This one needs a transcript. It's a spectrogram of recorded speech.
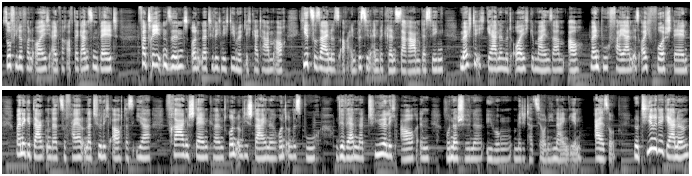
so viele von euch einfach auf der ganzen Welt vertreten sind und natürlich nicht die Möglichkeit haben, auch hier zu sein. Es ist auch ein bisschen ein begrenzter Rahmen. Deswegen möchte ich gerne mit euch gemeinsam auch mein Buch feiern, es euch vorstellen, meine Gedanken dazu feiern und natürlich auch, dass ihr Fragen stellen könnt rund um die Steine, rund um das Buch. Und wir werden natürlich auch in wunderschöne Übungen und Meditationen hineingehen. Also, notiere dir gerne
